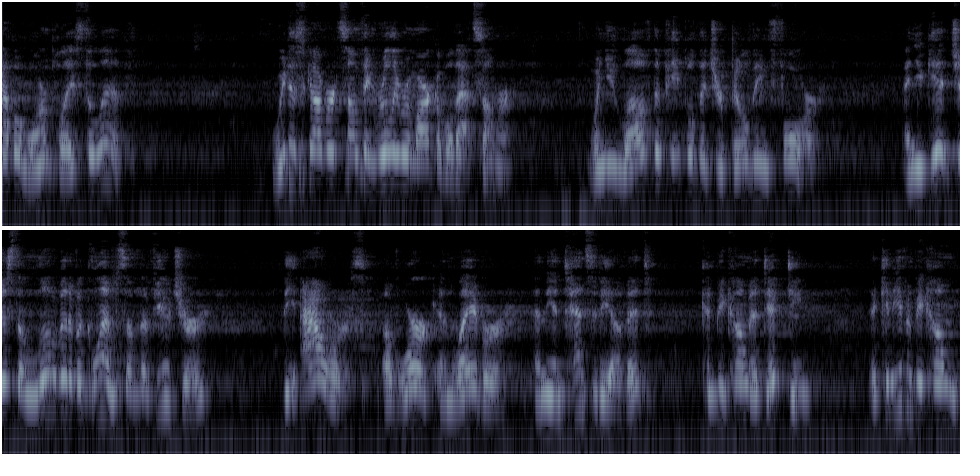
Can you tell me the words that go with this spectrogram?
have a warm place to live. We discovered something really remarkable that summer. When you love the people that you're building for, and you get just a little bit of a glimpse of the future, the hours of work and labor and the intensity of it can become addicting. It can even become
